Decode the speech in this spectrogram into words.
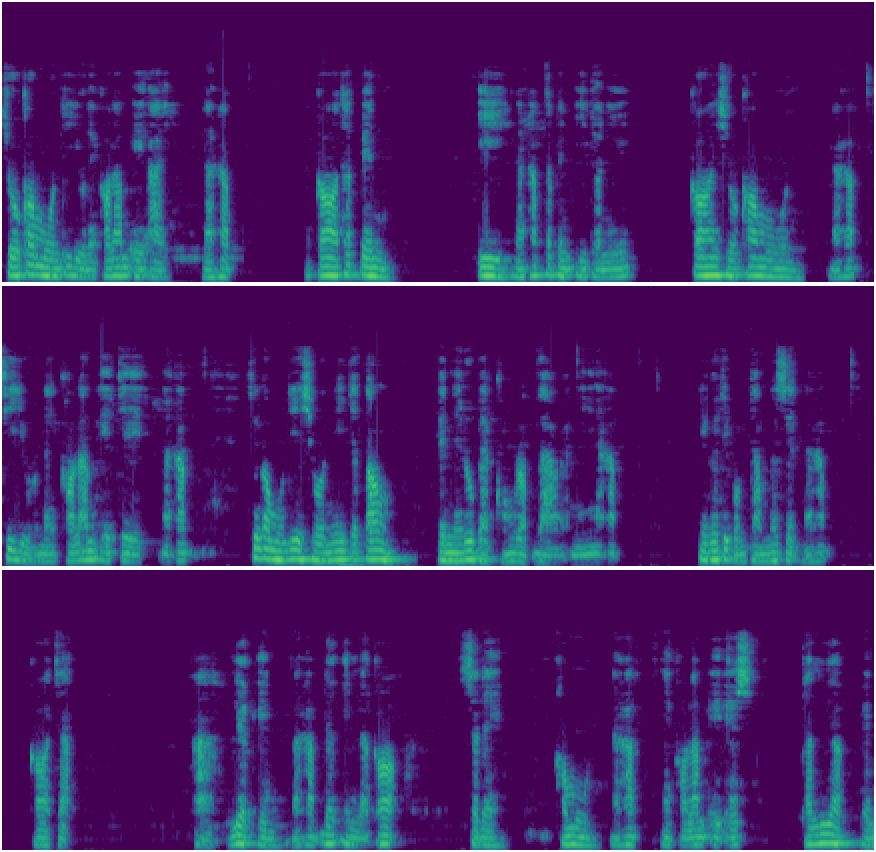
โชว์ข้อมูลที่อยู่ในคอลัมน์ ai นะครับ แล้วก็ถ้าเป็น e นะครับ ถ้าเป็น e ตัวนี้ ก็ให้โชว์ข้อมูลนะครับที่อยู่ในคอลัมน์ aj นะครับ ซึ่งข้อมูลที่จะโชว์นี้จะต้องเป็นในรูปแบบของ drop down แบบนี้นะครับ นี่คือที่ผมทำแล้วเสร็จนะครับ ก็จะเลือก n นะครับ เลือก n แล้วก็แสดงข้อมูลนะครับ ในคอลัมน์ ah ถ้าเลือกเป็น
